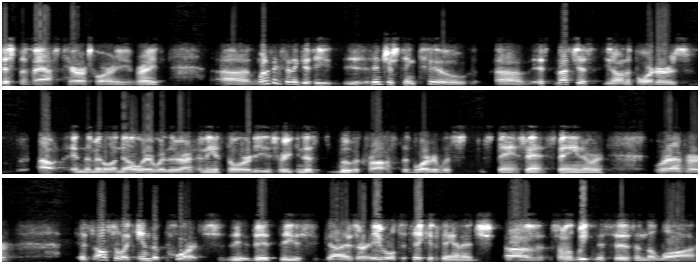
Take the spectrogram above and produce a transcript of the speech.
just the vast territory, right? Uh, one of the things I think is, is interesting too. Uh, it's not just you know on the borders out in the middle of nowhere where there aren't any authorities where you can just move across the border with Spain, Spain or wherever. It's also like in the ports. The, the, these guys are able to take advantage of some of the weaknesses in the law.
